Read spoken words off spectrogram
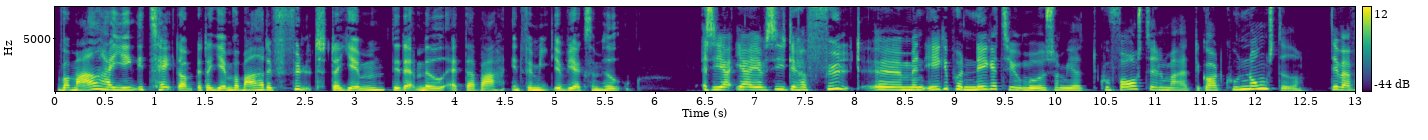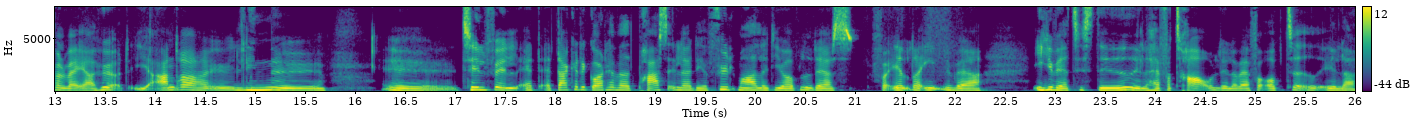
hvor meget har I egentlig talt om det derhjemme? Hvor meget har det fyldt derhjemme, det der med, at der var en familievirksomhed? Altså, jeg, jeg, jeg vil sige, det har fyldt, øh, men ikke på en negativ måde, som jeg kunne forestille mig, at det godt kunne nogle steder. Det er i hvert fald, hvad jeg har hørt i andre øh, lignende øh, tilfælde, at, at der kan det godt have været et pres, eller det har fyldt meget, eller de har oplevet deres forældre egentlig være ikke være til stede, eller have for travlt, eller være for optaget, eller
